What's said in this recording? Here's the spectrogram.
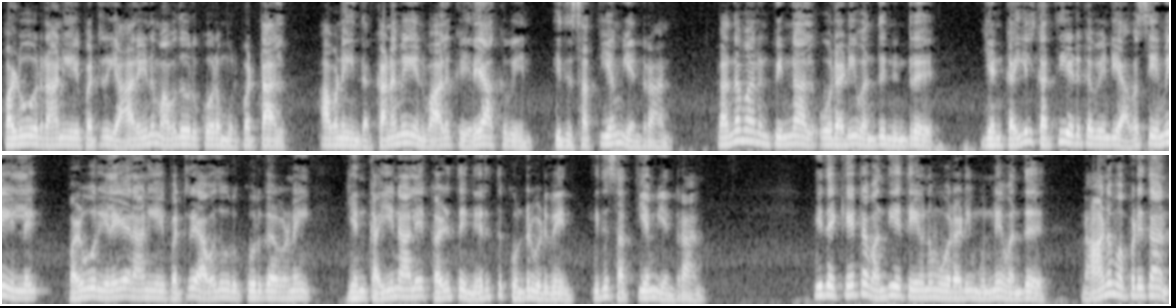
பழுவூர் ராணியை பற்றி யாரேனும் அவதூறு கூற முற்பட்டால் அவனை இந்த கணமே என் வாளுக்கு இரையாக்குவேன். இது சத்தியம் என்றான். கந்தமாறன் பின்னால் ஓர் அடி வந்து நின்று என் கையில் கத்தி எடுக்க வேண்டிய அவசியமே இல்லை. பழுவூர் இளையராணியை பற்றி அவதூறு கூறுகிறவனை என் கையினாலே கழுத்தை நெருத்து கொன்று விடுவேன். இது சத்தியம் என்றான். இதை கேட்ட வந்தியத்தேவனும் ஒரு அடி முன்னே வந்து நானும் அப்படித்தான்.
